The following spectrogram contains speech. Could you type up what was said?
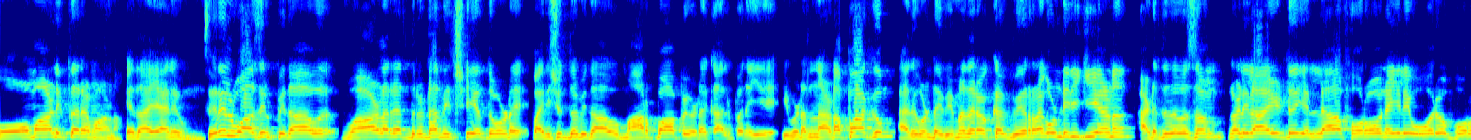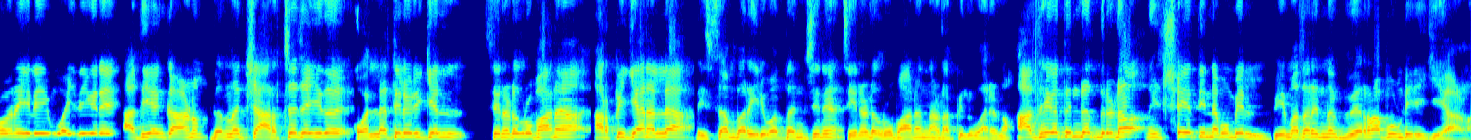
കോമാളിത്തരമാണ്. ഏതായാലും സിറിൽ വാസിൽ പിതാവ് വളരെ ദൃഢനിശ്ചയത്തോടെ പരിശുദ്ധ പിതാവ് മാർപ്പാപ്പയുടെ കൽപ്പനയെ ഇവിടെ നടപ്പാക്കും. അതുകൊണ്ട് വിമതരൊക്കെ വിറകൊണ്ടിരിക്കുകയാണ്. അടുത്ത ദിവസങ്ങളിലായിട്ട് എല്ലാ ഫൊറോനയിലെ ഓരോ ഫൊറോനയിലെയും വൈദികരെ അധികം കാണും. ഇതൊന്ന് ചർച്ച ചെയ്ത് കൊല്ലത്തിലൊരിക്കൽ സിനഡ് കുർബാന അർപ്പിക്കാനല്ല ഡിസംബർ ഇരുപത്തഞ്ചിന് സിനഡ് കുർബാന നടപ്പിൽ വരണം. അദ്ദേഹത്തിന്റെ ദൃഢ നിശ്ചയത്തിന്റെ മുമ്പിൽ വിമതർ ഇന്ന് വിറ പൂണ്ടിരിക്കുകയാണ്.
